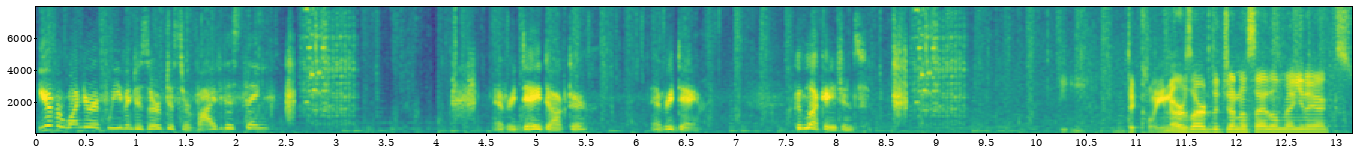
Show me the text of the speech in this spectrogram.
You ever wonder if we even deserve to survive this thing? Every day, Doctor. Every day. Good luck, agents. The cleaners are the genocidal maniacs?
